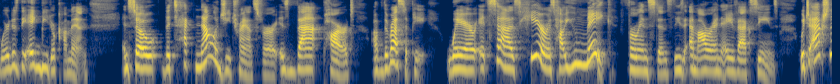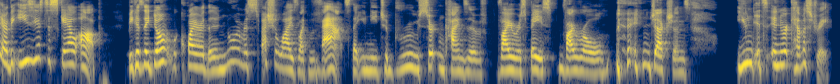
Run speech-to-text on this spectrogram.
Where does the egg beater come in? And so the technology transfer is that part of the recipe where it says here is how you make, for instance, these mRNA vaccines, which actually are the easiest to scale up because they don't require the enormous specialized like vats that you need to brew certain kinds of virus-based viral injections. You it's inert chemistry.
